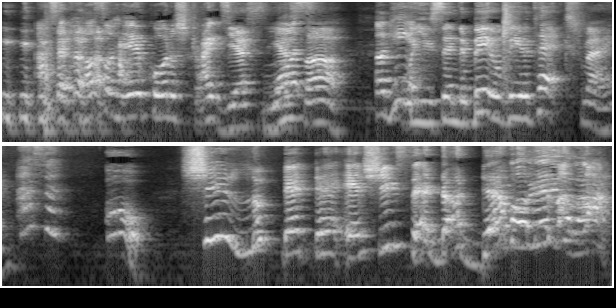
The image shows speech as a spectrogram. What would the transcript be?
I said, hustle headquarters strikes. Yes, yes, sir. Again. When you send the bill via text, man. I said, oh. She looked at that and she said, the devil is a lie.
